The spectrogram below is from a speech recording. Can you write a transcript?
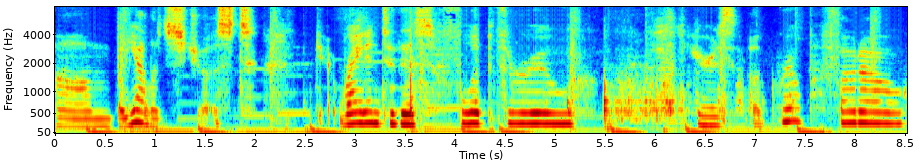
Um, but yeah, let's just get right into this flip through. Here's a group photo.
